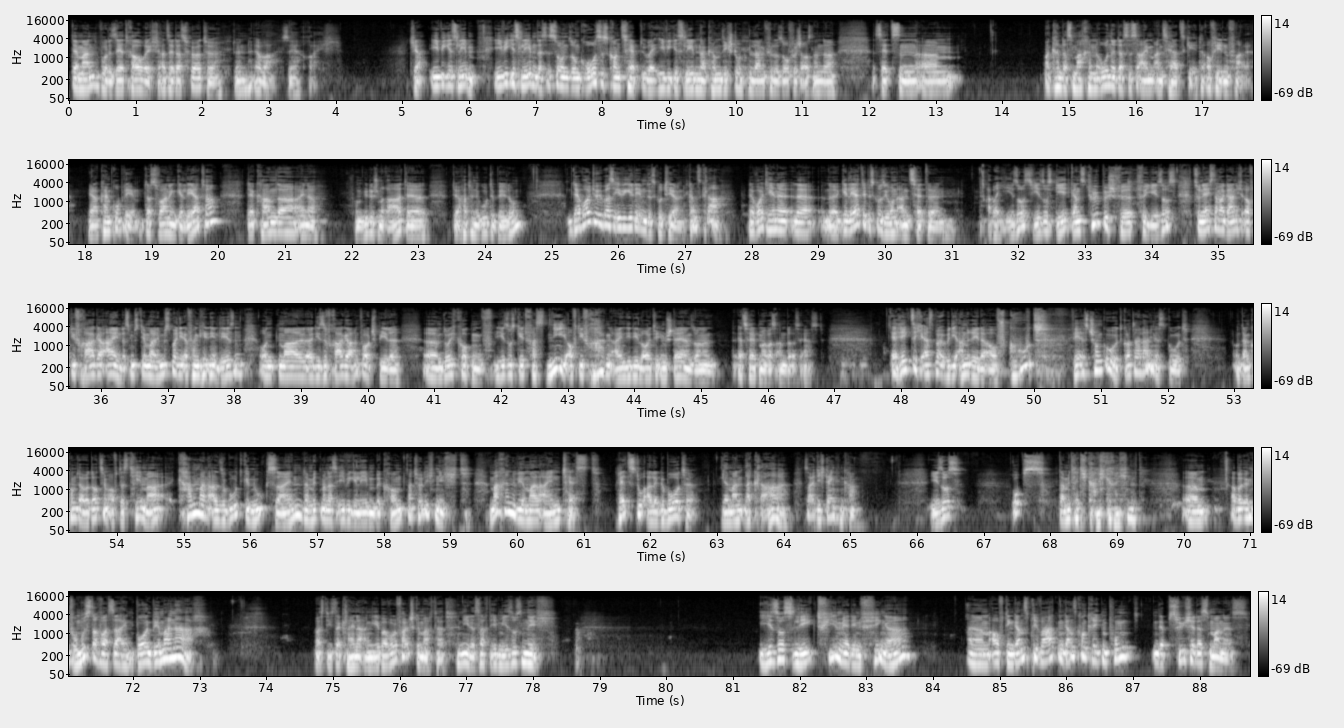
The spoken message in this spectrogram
Der Mann wurde sehr traurig, als er das hörte, denn er war sehr reich. Tja, ewiges Leben. Ewiges Leben, das ist so ein, so ein großes Konzept über ewiges Leben, da kann man sich stundenlang philosophisch auseinandersetzen. Ähm, man kann das machen, ohne dass es einem ans Herz geht, auf jeden Fall. Ja, kein Problem. Das war ein Gelehrter, der kam da, einer vom jüdischen Rat, der, der hatte eine gute Bildung. Der wollte über das ewige Leben diskutieren, ganz klar. Er wollte hier eine, eine, eine gelehrte Diskussion anzetteln. Aber Jesus, Jesus geht ganz typisch für, für Jesus zunächst einmal gar nicht auf die Frage ein. Das müsst ihr mal, ihr müsst mal die Evangelien lesen und mal äh, diese Frage-Antwort-Spiele ähm, durchgucken. Jesus geht fast nie auf die Fragen ein, die die Leute ihm stellen, sondern erzählt mal was anderes erst. Er regt sich erstmal über die Anrede auf. Gut? Wer ist schon gut? Gott allein ist gut. Und dann kommt er aber trotzdem auf das Thema, kann man also gut genug sein, damit man das ewige Leben bekommt? Natürlich nicht. Machen wir mal einen Test. Hältst du alle Gebote? Ja, man, na klar, seit ich denken kann. Jesus, ups, damit hätte ich gar nicht gerechnet. Ähm, aber irgendwo muss doch was sein. Bohren wir mal nach. Was dieser kleine Angeber wohl falsch gemacht hat. Nee, das sagt eben Jesus nicht. Jesus legt vielmehr den Finger ähm, auf den ganz privaten, ganz konkreten Punkt in der Psyche des Mannes.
